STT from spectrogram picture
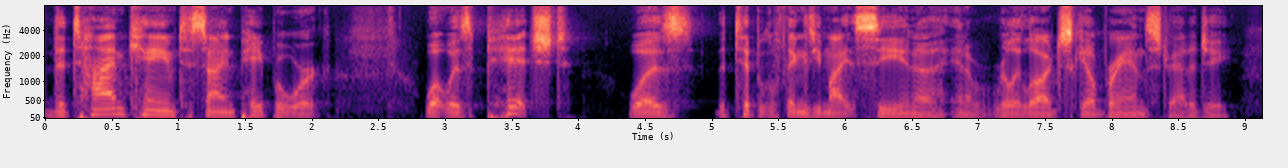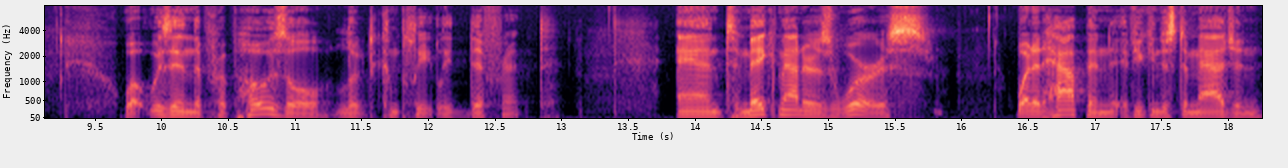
the time came to sign paperwork, what was pitched was the typical things you might see in a in a really large scale brand strategy. What was in the proposal looked completely different. And to make matters worse, what had happened, if you can just imagine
